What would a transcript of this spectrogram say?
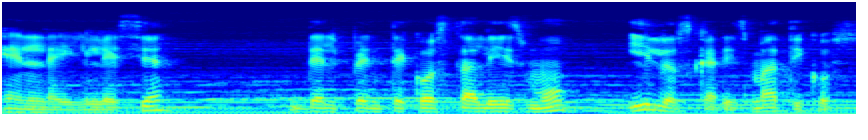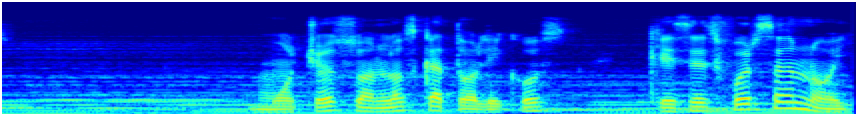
en la Iglesia, del pentecostalismo y los carismáticos. Muchos son los católicos que se esfuerzan hoy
